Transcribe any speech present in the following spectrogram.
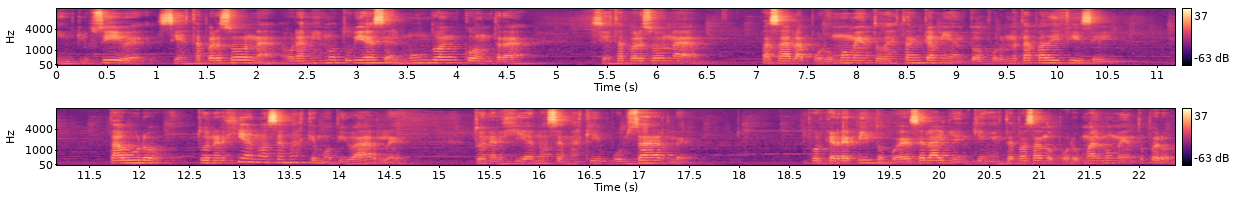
Inclusive, si esta persona ahora mismo tuviese el mundo en contra, si esta persona pasara por un momento de estancamiento, por una etapa difícil, Tauro tu energía no hace más que motivarle, tu energía no hace más que impulsarle. Porque repito, puede ser alguien quien esté pasando por un mal momento, pero,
